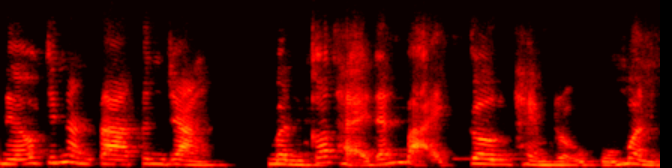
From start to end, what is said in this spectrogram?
nếu chính anh ta tin rằng mình có thể đánh bại cơn thèm rượu của mình.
